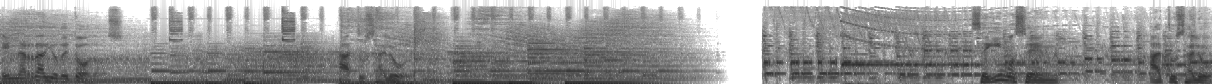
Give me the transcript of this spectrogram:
En la radio de todos. A tu salud. Seguimos en A tu salud.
